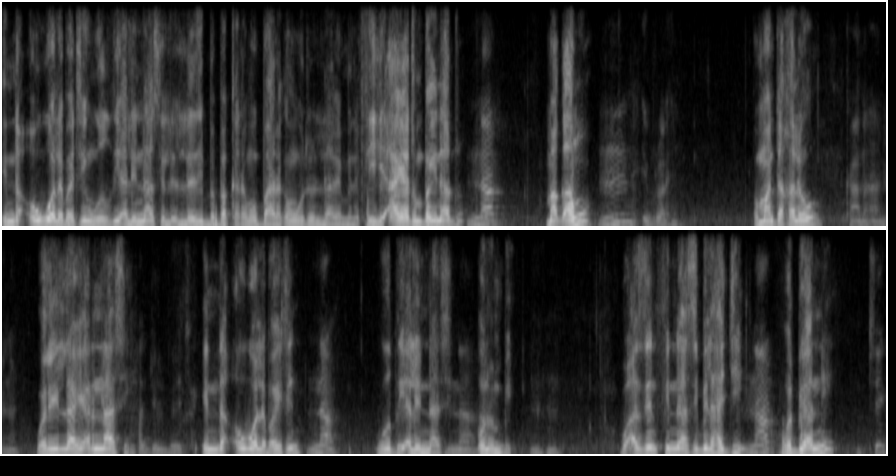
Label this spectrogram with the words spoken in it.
inna awwala batin wudi alinnasi alladi bakkata mubaraka muhudullahi min fihi ayatum baynatu نعم maqamu مم. إبراهيم wa man dakhalahu كان آمنا walillahi annasi حج البيت inna awwala baytin نعم wudi alinnasi نعم. onon mbi مهم. wa azin fi nnasi bilhajji نعم wol bi anni تك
